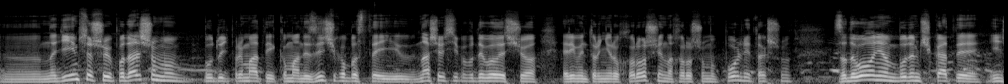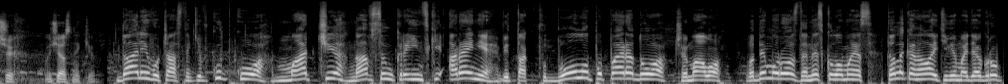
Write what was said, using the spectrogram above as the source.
Е, Надіємося, що і в подальшому будуть приймати і команди з інших областей. Наші всі подивилися, що рівень турніру хороший, на хорошому полі. Так що з задоволенням будемо чекати інших учасників. Далі в учасників кубку матчі на всеукраїнській арені. Відтак футболу попереду чимало. Вадим Мороз, Денис Коломис, телеканал ITV Media Group.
